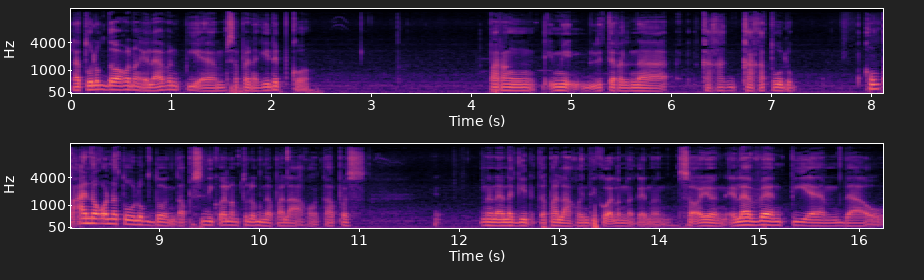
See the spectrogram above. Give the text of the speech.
natulog daw ako ng 11 p.m. sa panaginip ko. Parang, literal na kakatulog. Kung paano ako natulog doon, tapos hindi ko alam tulog na pala ako. Tapos, nananaginip na pala ako, hindi ko alam na ganun. So, ayun, 11 p.m. daw,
